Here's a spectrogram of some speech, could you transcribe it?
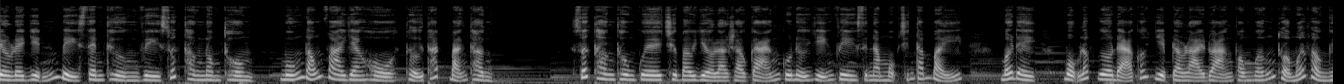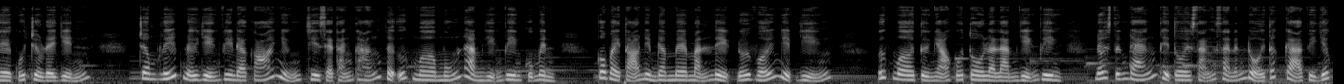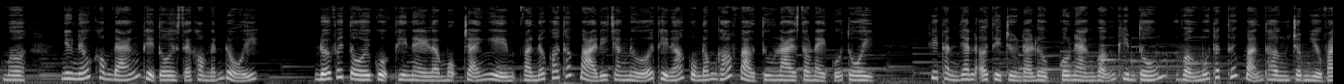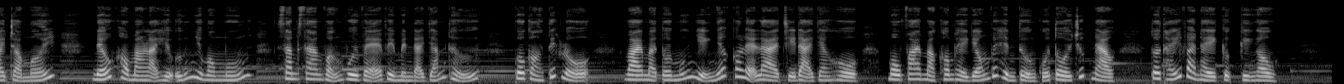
Triệu Lệ Dĩnh bị xem thường vì xuất thân nông thôn, muốn đóng vai giang hồ, thử thách bản thân. Xuất thân thôn quê chưa bao giờ là rào cản của nữ diễn viên sinh năm 1987. Mới đây, một blogger đã có dịp đào lại đoạn phỏng vấn thuở mới vào nghề của Triệu Lệ Dĩnh. Trong clip, nữ diễn viên đã có những chia sẻ thẳng thắn về ước mơ muốn làm diễn viên của mình. Cô bày tỏ niềm đam mê mãnh liệt đối với nghiệp diễn. Ước mơ từ nhỏ của tôi là làm diễn viên. Nếu xứng đáng thì tôi sẵn sàng đánh đổi tất cả vì giấc mơ. Nhưng nếu không đáng thì tôi sẽ không đánh đổi. Đối với tôi, cuộc thi này là một trải nghiệm và nếu có thất bại đi chăng nữa thì nó cũng đóng góp vào tương lai sau này của tôi. Khi thành danh ở thị trường đại lục, cô nàng vẫn khiêm tốn, vẫn muốn thách thức bản thân trong nhiều vai trò mới. Nếu không mang lại hiệu ứng như mong muốn, Sam Sam vẫn vui vẻ vì mình đã dám thử. Cô còn tiết lộ, vai mà tôi muốn diễn nhất có lẽ là chỉ đại giang hồ, một vai mà không hề giống với hình tượng của tôi chút nào. Tôi thấy vai này cực kỳ ngầu.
